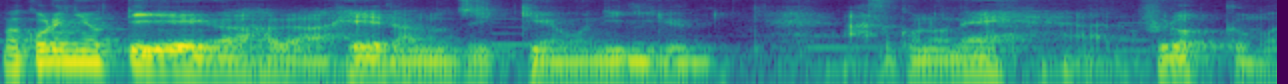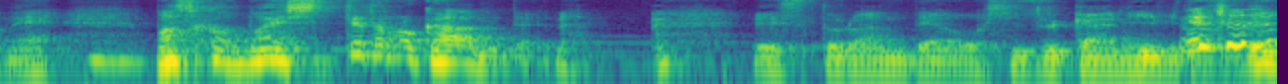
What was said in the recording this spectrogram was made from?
まあ、これによってイエーガー派が兵団の実権を握る、あそこのねあのフロックもね、まさかお前知ってたのかみたいな。レストランではお静かにみたいな。めっ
